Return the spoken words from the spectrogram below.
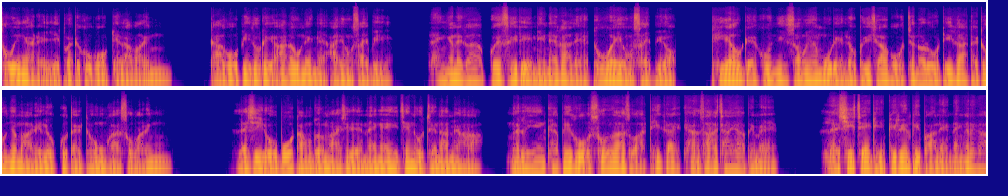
စိုးရင်ရတဲ့အရေးအတွက်တစ်ခုကိုပြင်လာပါတယ်။ဒါကိုပြည်သူတွေအားလုံးအနေနဲ့အာရုံစိုက်ပြီး နိုင်ငံတကာဖွဲ့စည်းတွေအနေနဲ့ကလည်းဒိုးဝဲယုံစိုက်ပြီးတော့ထိရောက်တဲ့ကိုကြီးဆောင်ရွက်မှုတွေလုပ်ပေးကြဖို့ကျွန်တော်တို့အဓိကတိုက်တွန်းကြပါတယ်လို့ကိုတိုက်ထုံးကဆိုပါတယ်။လက်ရှိအိုဘိုးထောင်တွင်းမှာရှိတဲ့နိုင်ငံရေးချင်းတို့ကျင်းသားများဟာငလျင်ခတ်ပေးကိုအဆိုးရွားစွာထိခိုက်ခံစားကြရပေမဲ့လက်ရှိချိန်ထိပြည်တွင်းပြည်ပနဲ့နိုင်ငံတကာ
